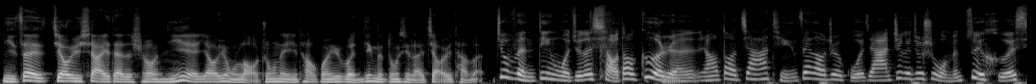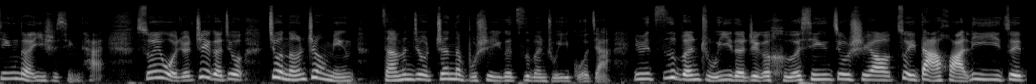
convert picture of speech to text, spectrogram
你在教育下一代的时候，你也要用老钟那一套关于稳定的东西来教育他们。就稳定，我觉得小到个人，然后到家庭，再到这个国家，这个就是我们最核心的意识形态。所以我觉得这个就就能证明。咱们就真的不是一个资本主义国家，因为资本主义的这个核心就是要最大化利益，最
